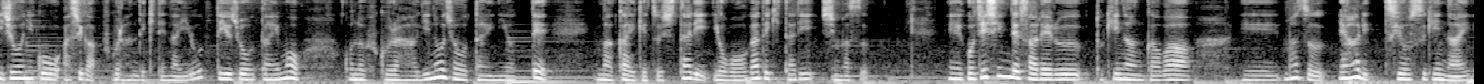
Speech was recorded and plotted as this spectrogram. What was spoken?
異常にこう足が膨らんできてないよっていう状態もこのふくらはぎの状態によって、まあ、解決したり予防ができたりします、えー、ご自身でされる時なんかは、えー、まずやはり強すぎないっ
